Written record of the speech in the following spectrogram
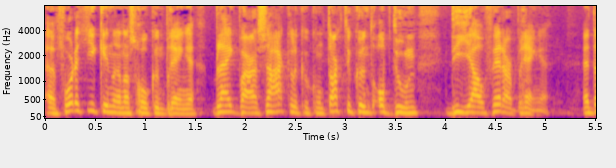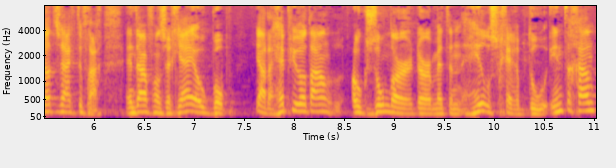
voordat je je kinderen naar school kunt brengen... blijkbaar zakelijke contacten kunt opdoen... die jou verder brengen. En dat is eigenlijk de vraag. En daarvan zeg jij ook, Bob, ja, daar heb je wat aan. Ook zonder er met een heel scherp doel in te gaan.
